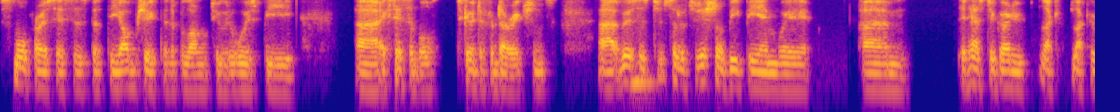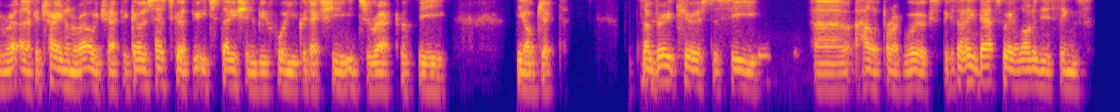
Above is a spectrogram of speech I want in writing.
small processes but the object that it belonged to would always be uh, accessible to go different directions uh, versus mm-hmm. sort of traditional bpm where um, it has to go to like like a like a train on a railway track. It goes has to go through each station before you could actually interact with the the object. So I'm very curious to see uh, how the product works because I think that's where a lot of these things,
